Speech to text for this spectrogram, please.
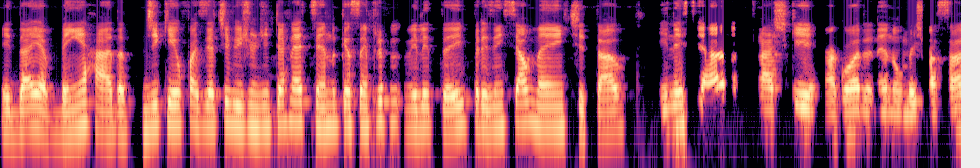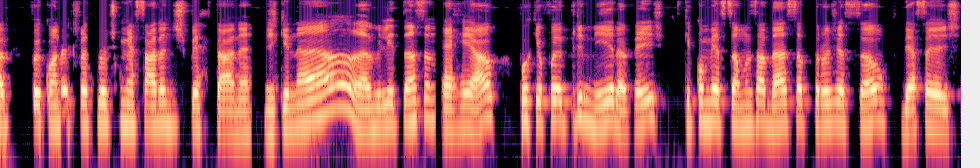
ideia bem errada de que eu fazia ativismo de internet, sendo que eu sempre militei presencialmente e tal. E nesse ano, acho que agora, né, no mês passado, foi quando as pessoas começaram a despertar, né? De que não, a militância é real, porque foi a primeira vez que começamos a dar essa projeção dessas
